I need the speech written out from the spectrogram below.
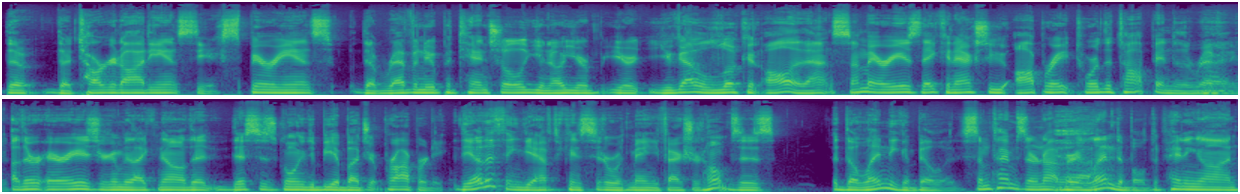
The, the target audience, the experience, the revenue potential, you know, you're you're you got to look at all of that. In some areas, they can actually operate toward the top end of the revenue. Other areas, you're gonna be like, no, that this is going to be a budget property. The other thing you have to consider with manufactured homes is the lending ability. Sometimes they're not very lendable, depending on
